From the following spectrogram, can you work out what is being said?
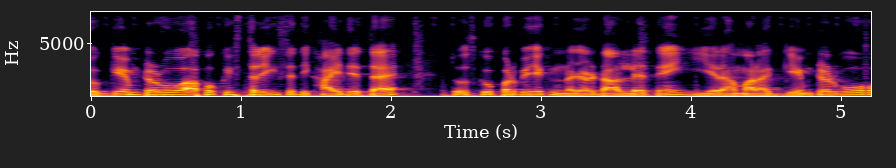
तो गेम टर्बो आपको किस तरीके से दिखाई देता है तो उसके ऊपर भी एक नज़र डाल लेते हैं। ये रहा हमारा गेम टर्बो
